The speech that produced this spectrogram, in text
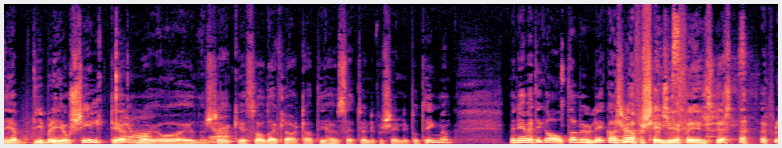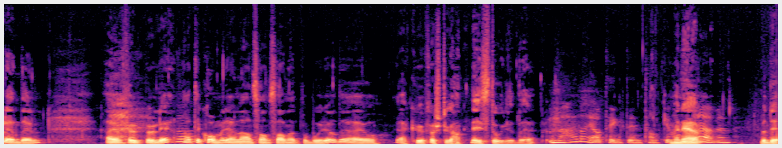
det, De ble jo skilt, det ja. må jo understrekes. Ja. Og det er klart at de har jo sett veldig forskjellig på ting. Men, men jeg vet ikke alt er mulig. Kanskje ja. vi har forskjellige foreldre for den delen Det er jo fullt mulig at det kommer en eller annen sånn sannhet på bordet. Og det er jo det er ikke første gang i historien, det. Nei da, jeg har tenkt den tanken. Men, jeg, men... men det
